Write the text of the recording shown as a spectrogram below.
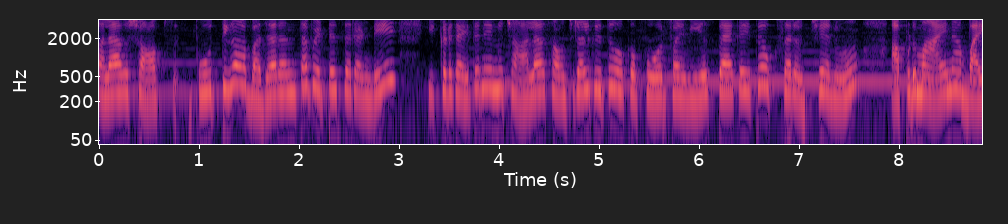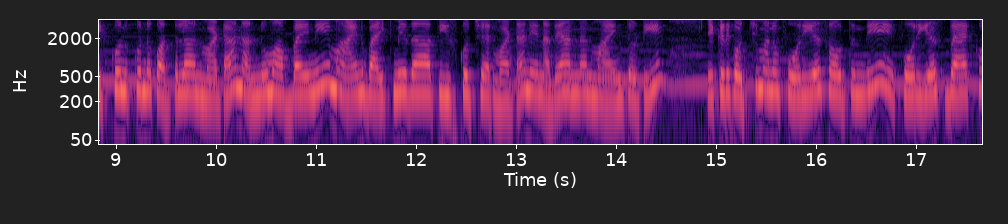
అలాగ షాప్స్ పూర్తిగా బజార్ అంతా పెట్టేశారండి. ఇక్కడికైతే నేను చాలా సంవత్సరాల క్రితం ఒక ఫోర్ ఫైవ్ ఇయర్స్ బ్యాక్ అయితే ఒకసారి వచ్చాను. అప్పుడు మా ఆయన బైక్ కొనుక్కున్న కొత్తలో అనమాట నన్ను మా అబ్బాయిని మా ఆయన బైక్ మీద తీసుకొచ్చారనమాట నేను అదే అన్నాను మా ఆయనతోటి. ఇక్కడికి వచ్చి మనం ఫోర్ ఇయర్స్ అవుతుంది. ఫోర్ ఇయర్స్ బ్యాక్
